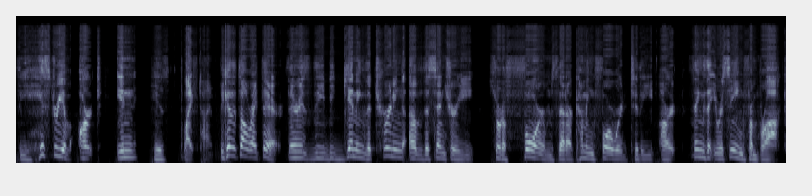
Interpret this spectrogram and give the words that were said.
the history of art in his lifetime. Because it's all right there. There is the beginning, the turning of the century sort of forms that are coming forward to the art. Things that you were seeing from Braque,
